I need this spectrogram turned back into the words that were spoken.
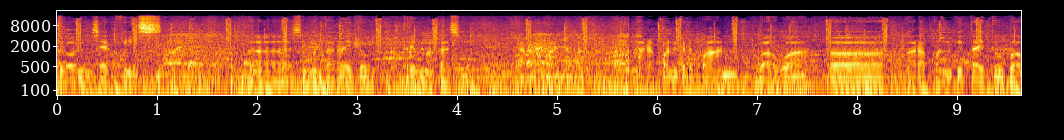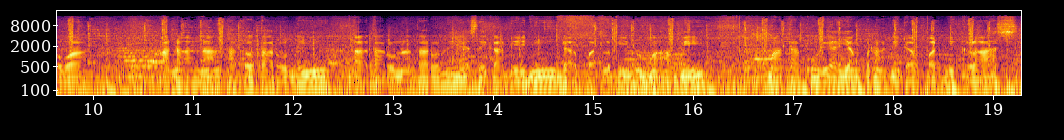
ground service. Uh, sementara itu, terima kasih. Harapannya Pak? Harapan ke depan bahwa uh, harapan kita itu bahwa anak-anak atau taruni uh, taruna-taruni STKD ini dapat lebih memahami mata kuliah yang pernah didapat di kelas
